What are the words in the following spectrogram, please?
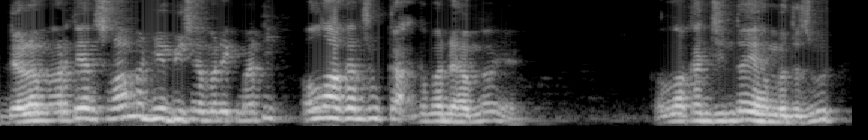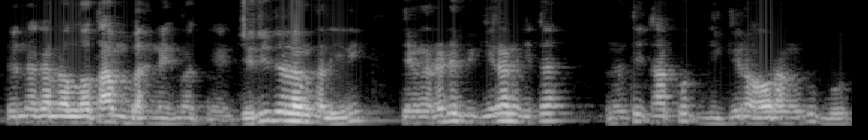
Dalam artian selama dia bisa menikmati, Allah akan suka kepada hambanya. Allah akan cintai hamba tersebut dan akan Allah tambah nikmatnya. Jadi dalam hal ini jangan ada pikiran kita nanti takut dikira orang itu bu-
